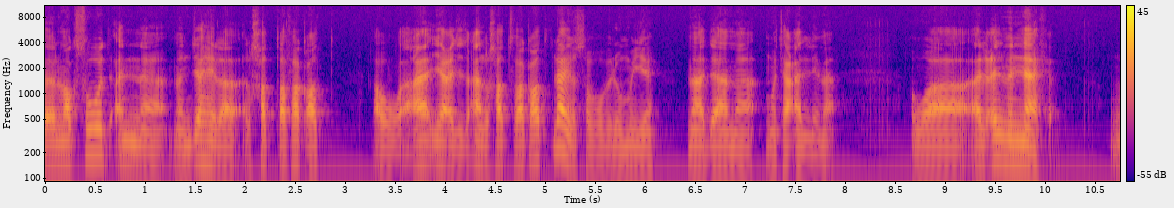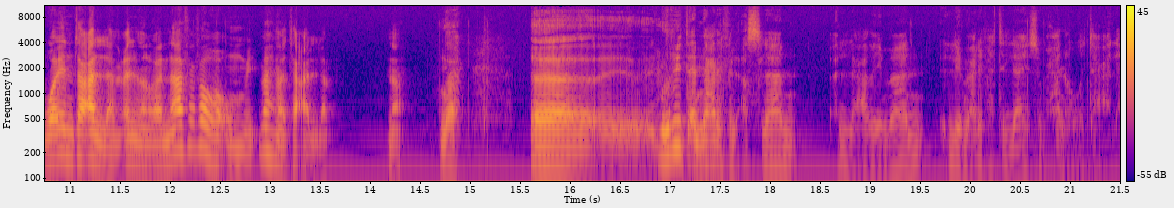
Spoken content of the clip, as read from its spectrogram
فالمقصود أن من جهل الخط فقط أو يعجز عن الخط فقط لا يوصف بالأمية ما دام متعلما. والعلم النافع وإن تعلم علما غير نافع فهو أمي مهما تعلم. نعم. نعم. آه نريد أن نعرف الأصلان العظيمان لمعرفة الله سبحانه وتعالى.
